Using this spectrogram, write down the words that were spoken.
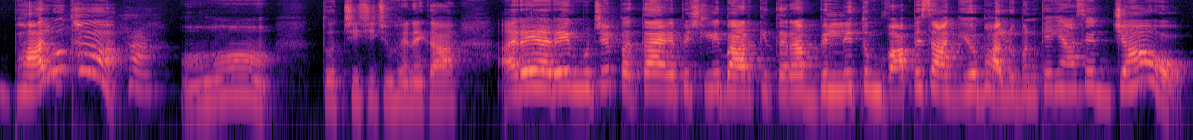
भालू था? हाँ। हाँ तो चीची चूहे ने कहा अरे अरे मुझे पता है पिछली बार की तरह बिल्ली तुम वापस आ गई हो भालू बन के यहाँ से जाओ।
